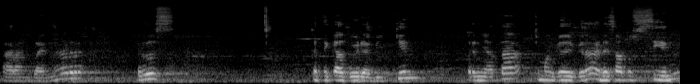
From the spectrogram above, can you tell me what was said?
Arahan planner terus ketika gue udah bikin ternyata cuma gara-gara ada satu scene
